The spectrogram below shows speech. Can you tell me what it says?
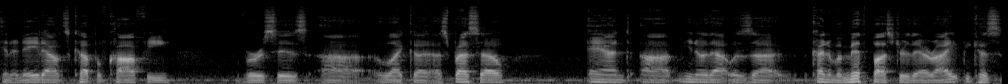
in an eight ounce cup of coffee versus uh, like an espresso. And, uh, you know, that was uh, kind of a myth buster there, right? Because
